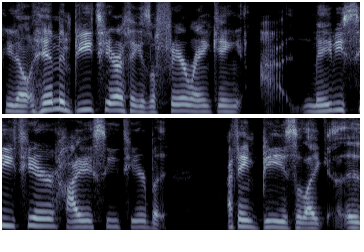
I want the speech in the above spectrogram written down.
you know him and B tier. I think is a fair ranking. Maybe C tier, high C tier, but I think B is like uh,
